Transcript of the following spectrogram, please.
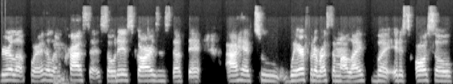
girl up for a healing mm-hmm. process. So there's scars and stuff that I have to wear for the rest of my life, but it is also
